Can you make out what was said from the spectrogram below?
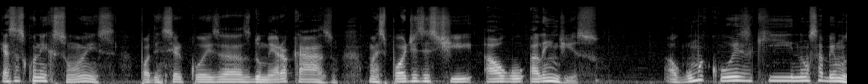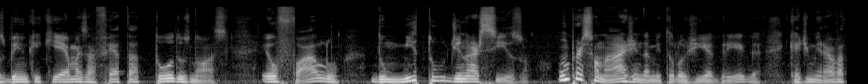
Essas conexões podem ser coisas do mero acaso, mas pode existir algo além disso alguma coisa que não sabemos bem o que, que é, mas afeta a todos nós. Eu falo do mito de Narciso, um personagem da mitologia grega que admirava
